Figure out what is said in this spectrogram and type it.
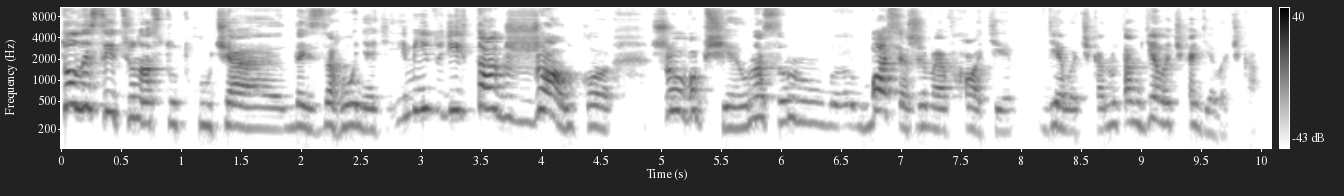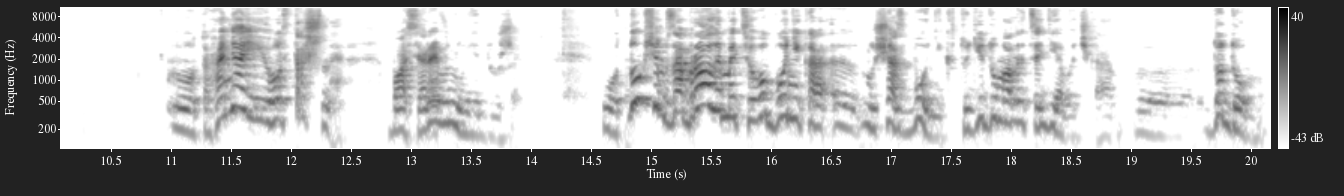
то лисицю нас тут куча десь загонять. І мені тоді їх так жалко, що взагалі у нас Бася живе в хаті, дівчинка, ну там дівчинка, дівчинка. От, ганяє його страшне. Бася ревнує дуже. От. Ну, в общем, забрали ми цього Боніка, е, ну, зараз Бонік, тоді думали, це дівчинка, е, додому.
